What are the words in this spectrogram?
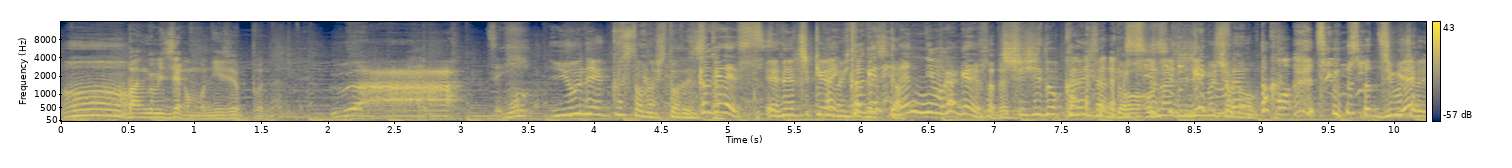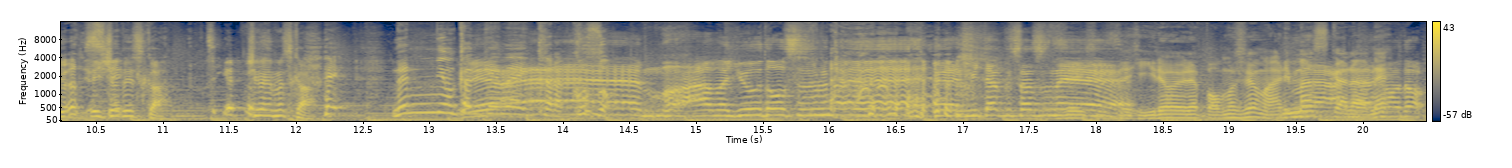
うん。番組自体がもう20分なんで。うわー。ぜひ。もう UNEXT の人ですか？関係ないです NHK の人ですか、はい何にも関係ないです。私宍戸海さんと同じ事務所の事務所事務所一緒ですか？違います違います。かはい何にも関係ないからこそ、えーまあまあ誘導するね 見たくさすね。ぜひぜひいろいろやっぱ面白いもんありますからね。うわなるほど。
